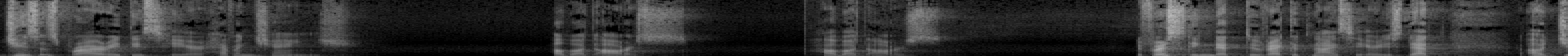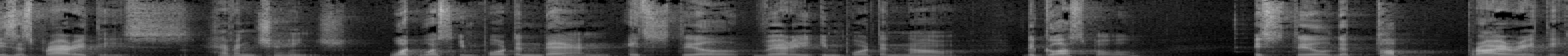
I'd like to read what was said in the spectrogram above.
Jesus' priorities here haven't changed. How about ours? How about ours? The first thing that to recognize here is that uh, Jesus' priorities haven't changed. What was important then is still very important now. The gospel is still the top priority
